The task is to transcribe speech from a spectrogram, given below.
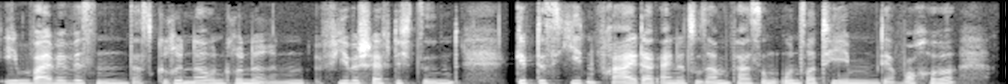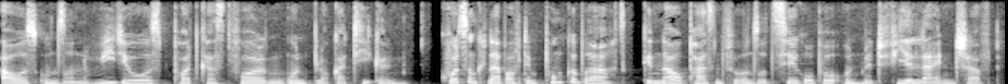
Eben weil wir wissen, dass Gründer und Gründerinnen viel beschäftigt sind, gibt es jeden Freitag eine Zusammenfassung unserer Themen der Woche aus unseren Videos, Podcast-Folgen und Blogartikeln. Kurz und knapp auf den Punkt gebracht, genau passend für unsere Zielgruppe und mit viel Leidenschaft.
